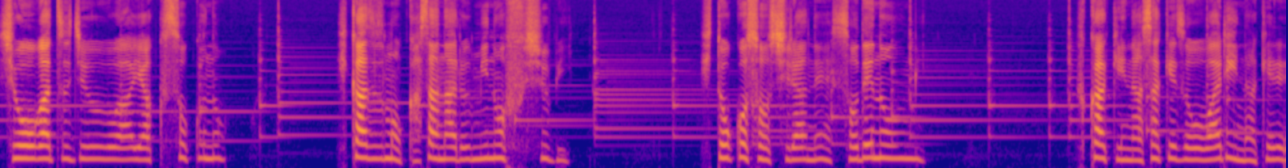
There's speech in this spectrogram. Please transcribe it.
正月中は約束の引かずも重なる身の不守備人こそ知らねえ袖の海。深き情けぞわりなけれ。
